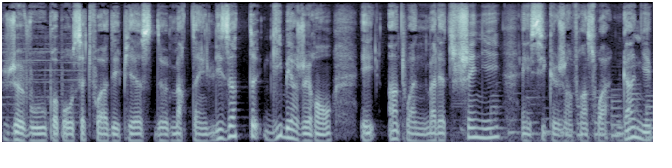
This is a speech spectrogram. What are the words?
Je vous propose cette fois des pièces de Martin Lisotte, Guy Bergeron et Antoine Mallette-Chénier, ainsi que Jean-François Gagné.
